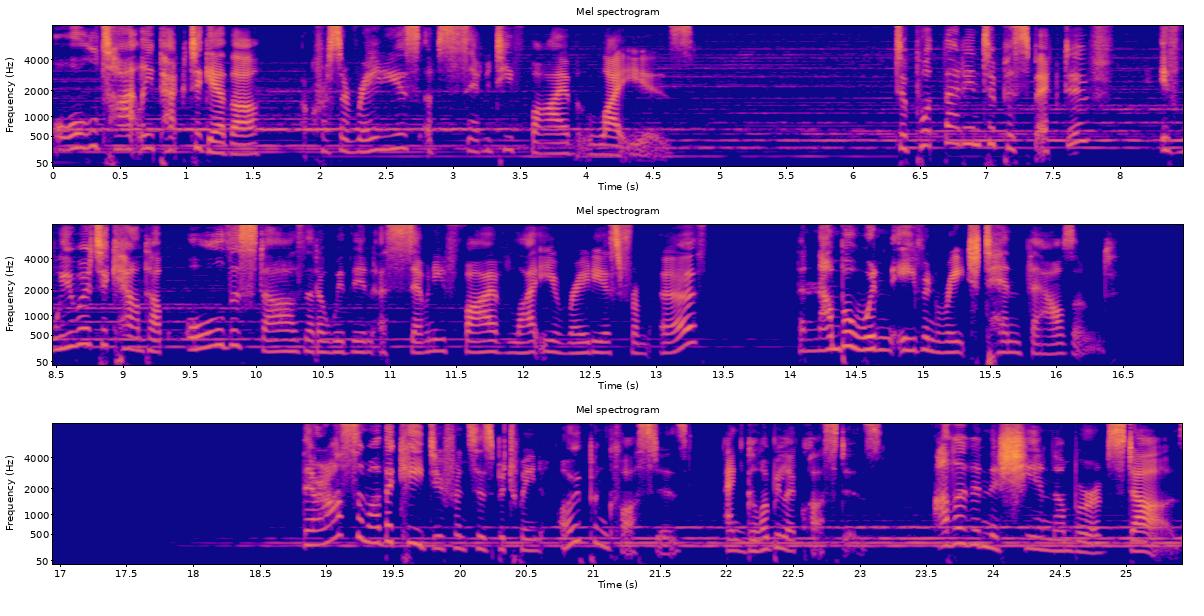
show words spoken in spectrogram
all tightly packed together across a radius of 75 light years. To put that into perspective, if we were to count up all the stars that are within a 75 light year radius from Earth, the number wouldn't even reach 10,000. There are some other key differences between open clusters and globular clusters other than the sheer number of stars.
